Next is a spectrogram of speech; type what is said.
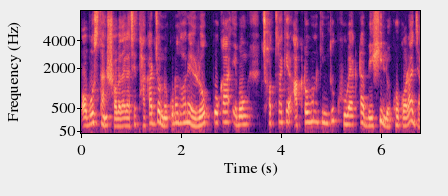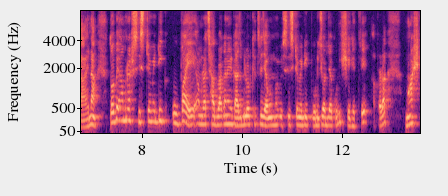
অবস্থান সবেদা গাছে থাকার জন্য কোনো ধরনের রোগ পোকা এবং ছত্রাকের আক্রমণ কিন্তু খুব একটা বেশি লক্ষ্য করা যায় না। তবে আমরা সিস্টেমেটিক উপায়ে আমরা ছাদ বাগানের গাছগুলোর ক্ষেত্রে যেমনভাবে সিস্টেমেটিক পরিচর্যা করি, সেক্ষেত্রে আপনারা মাসে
